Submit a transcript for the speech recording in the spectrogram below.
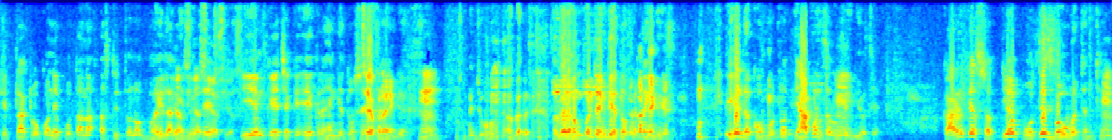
કેટલાક લોકોને પોતાના અસ્તિત્વનો ભય લાગી રહ્યો છે. એ એમ કહે છે કે એક રહેંગે તો સેફ રહેંગે. જુઓ અગર અગર હમ બટેંગે તો કટેંગે. એ ડખો મોટો ત્યાં પણ શરૂ થઈ ગયો છે. કારણ કે સત્ય પોતે જ બહુવચન છે.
